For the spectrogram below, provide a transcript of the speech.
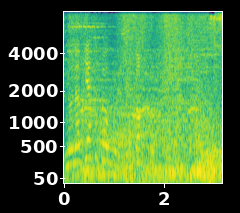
Non abbiate paura del vostro potere.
